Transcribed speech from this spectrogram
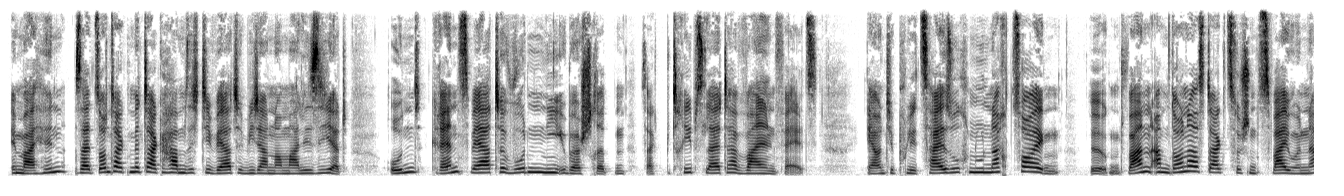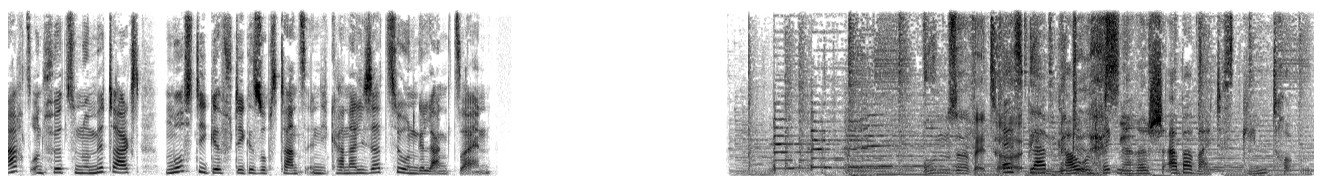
Immerhin, seit Sonntagmittag haben sich die Werte wieder normalisiert. Und Grenzwerte wurden nie überschritten, sagt Betriebsleiter Wallenfels. Er und die Polizei suchen nun nach Zeugen. Irgendwann am Donnerstag zwischen 2 Uhr nachts und 14 Uhr mittags muss die giftige Substanz in die Kanalisation gelangt sein. Unser Wetter. Es bleibt grau und regnerisch, aber weitestgehend trocken.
